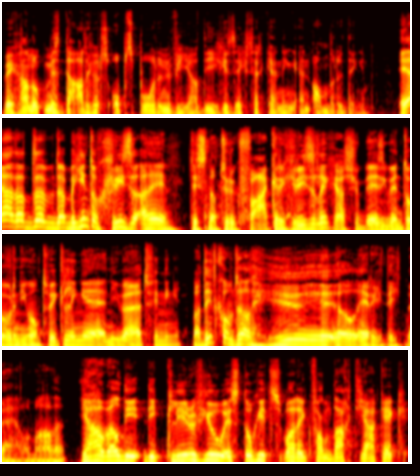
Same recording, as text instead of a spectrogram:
wij gaan ook misdadigers opsporen via die gezichtsherkenning en andere dingen. Ja, dat, dat, dat begint toch griezelig. Allee, het is natuurlijk vaker griezelig als je bezig bent over nieuwe ontwikkelingen en nieuwe uitvindingen. Maar dit komt wel heel erg dichtbij allemaal. Hè? Ja, wel, die, die Clearview is toch iets waar ik van dacht, ja kijk,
